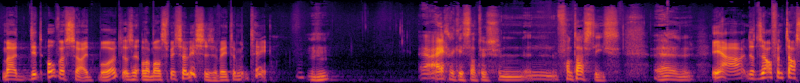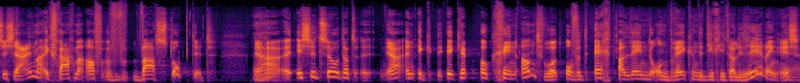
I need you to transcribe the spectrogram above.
Maar dit oversight board, dat zijn allemaal specialisten. Ze weten meteen. ja, eigenlijk is dat dus een, een fantastisch. Eh, Ja, dat zou fantastisch zijn, maar ik vraag me af, waar stopt dit? Ja, eh, is het zo dat. eh, Ja, en ik, ik heb ook geen antwoord of het echt alleen de ontbrekende digitalisering is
